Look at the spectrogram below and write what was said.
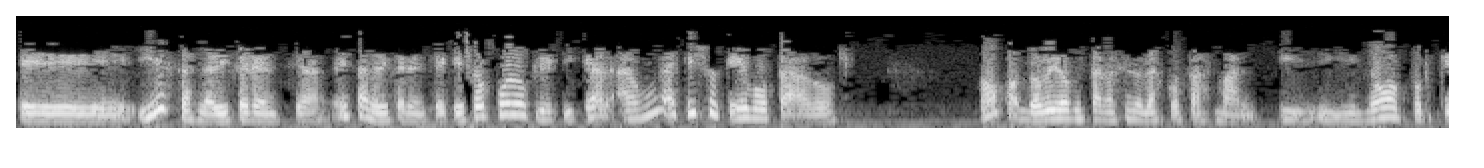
Eh, y esa es la diferencia, esa es la diferencia, que yo puedo criticar aún aquello que he votado, ¿no? Cuando veo que están haciendo las cosas mal. Y, no, porque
